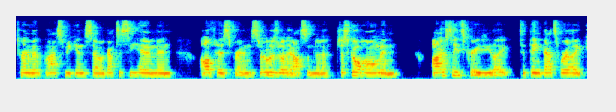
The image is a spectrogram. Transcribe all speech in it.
tournament last weekend. So got to see him and all of his friends. So it was really awesome to just go home. And honestly, it's crazy like to think that's where like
